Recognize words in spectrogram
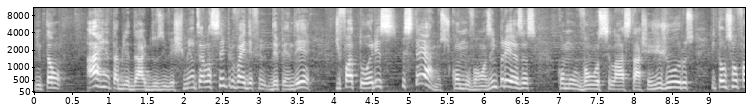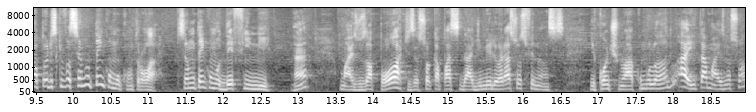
Então a rentabilidade dos investimentos ela sempre vai depender de fatores externos, como vão as empresas, como vão oscilar as taxas de juros. Então são fatores que você não tem como controlar, você não tem como definir. Né? Mas os aportes, a sua capacidade de melhorar suas finanças e continuar acumulando, aí está mais na sua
